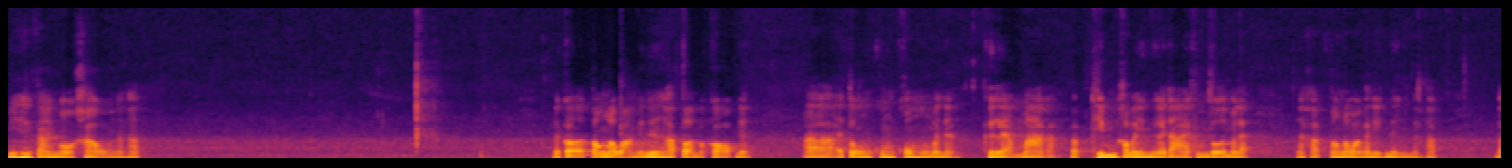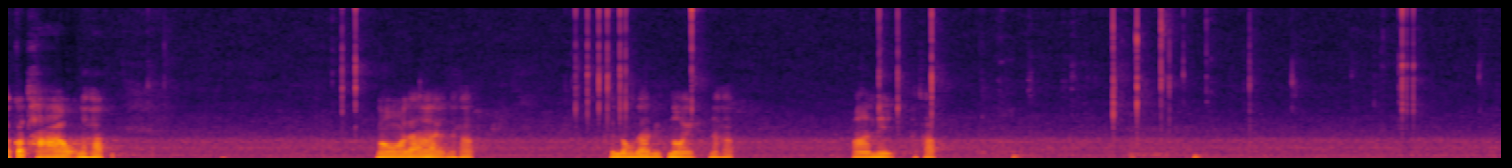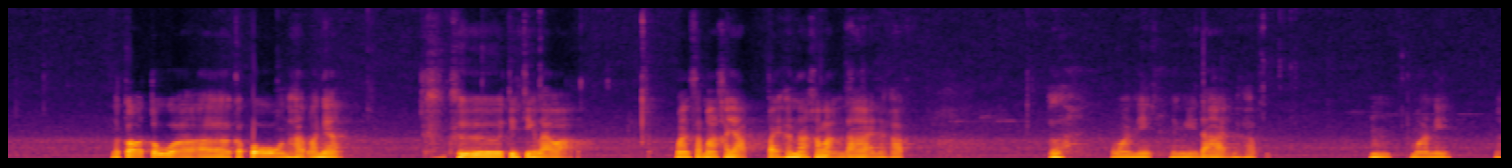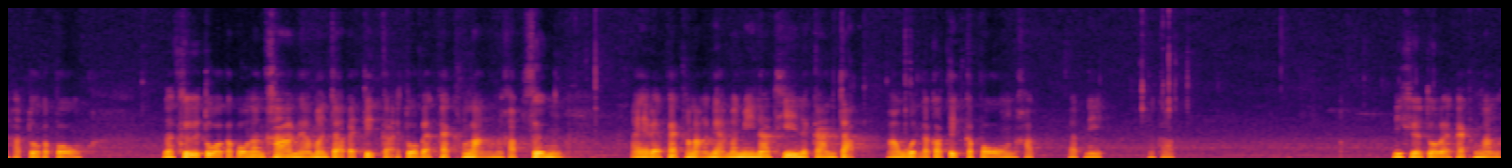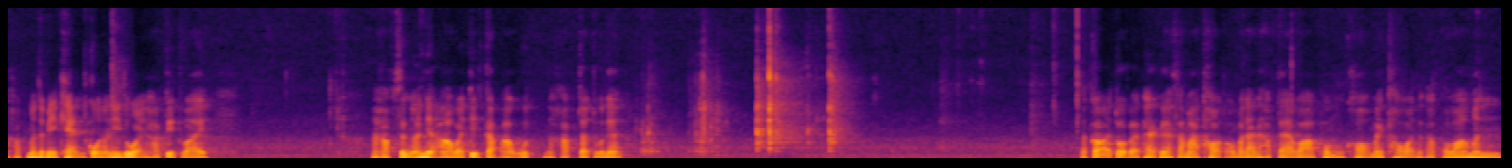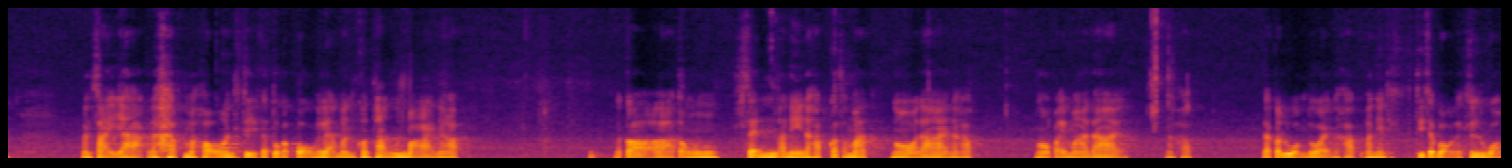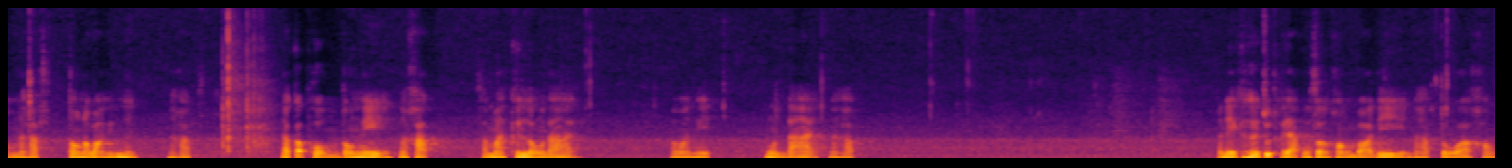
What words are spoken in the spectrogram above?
นี่คือการงอเข่านะครับ แล้วก็ต้องระวังนิดนึงครับ ตอนประกอบเนี่ยไอ้ตรงคมๆของมันเนี่ยคือแหลมมากอะแบบทิ่มเข้าไปในเนื้อได้ผมโดนมาแล้วนะครับ ต้องระวังกันนิดนึงนะครับ แล้วก็เท้านะครับ งอได้นะครับ ขึ้นลงได้นิดหน่อยนะครับประมาณนี้นะครับ แล้วก็ตัวกระโปรงนะครับ อันเนี้ยคือจริงๆแล้วอะมันสามารถขยับไปข้างหน้าข้างหลังได้นะครับ เออประมาณนี้อย่างนี้ได้นะครับ อืมประมาณนี้นะครับ ตัวกระโปรงแล้วคือตัวกระโปรงด้านข้างเนี่ย มันจะไปติดกับตัวแบ็คแพคข้างหลังนะครับ ซึ่งไอ้แบ็คแพคข้างหลังเนี่ยมันมีหน้าที่ในการจับอาวุธแล้วก็ติดกระโปรงนะครับ แบบนี้นะครับ นี่คือตัวแบ็คแพคข้างหลังครับ มันจะมีแขนกลอันนี้ด้วยนะครับ ติดไว้นะครับ ซึ่งอันนี้เอาไว้ติดกับอาวุธนะครับเจ้าตัวเนี้ยแล้วก็ตัวแบ็คแพคเนี่ยสามารถถอดออกมาได้นะครับ แต่ว่าผมขอไม่ถอดนะครับ เพราะว่ามันมันใส่ยากนะครับเพราะว่ามันติดกับตัวกระโปรงนี่แหละมันค่อนข้างวุ่นวายนะครับ แล้วก็อ่าตรงเส้นอันนี้นะครับ ก็สามารถงอได้นะครับ งอไปมาได้นะครับ แล้วก็หลวมด้วยนะครับ อันนี้ที่จะบอกเลยคือหลวมนะครับ ต้องระวังนิดนึงนะครับ แล้วก็ผมตรงนี้นะครับ สามารถขึ้นลงได้ประมาณนี้หมุนได้นะครับ อันนี้ก็คือจุดขยับในส่วนของบอดี้นะครับ ตัวของ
